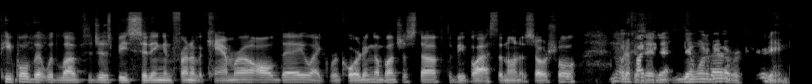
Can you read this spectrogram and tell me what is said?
people that would love to just be sitting in front of a camera all day like recording a bunch of stuff to be blasted on a social. no But if I they, could they want to be recruiting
